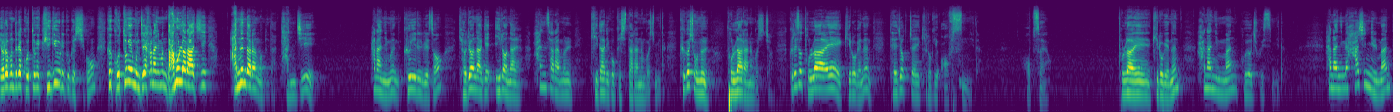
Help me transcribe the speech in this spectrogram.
여러분들의 고통에 귀 기울이고 계시고 그 고통의 문제에 하나님은 나 몰라라 하지 않는다라는 겁니다. 단지 하나님은 그 일을 위해서 결연하게 일어날 한 사람을 기다리고 계시다라는 것입니다. 그것이 오늘 돌라라는 것이죠. 그래서 돌라의 기록에는 대적자의 기록이 없습니다. 없어요. 돌라의 기록에는 하나님만 보여주고 있습니다. 하나님의 하신 일만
